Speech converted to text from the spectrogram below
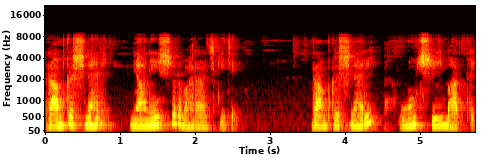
ராம்கிருஷ்ண ஹரி ஞானேஸ்வர மகாராஜ் கி ஜெய். ராம்கிருஷ்ண ஹரி ஓம் ஸ்ரீ மாத்ரே.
